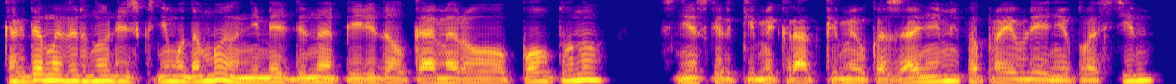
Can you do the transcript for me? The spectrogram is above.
Когда мы вернулись к нему домой, он немедленно передал камеру Полтону с несколькими краткими указаниями по проявлению пластин,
